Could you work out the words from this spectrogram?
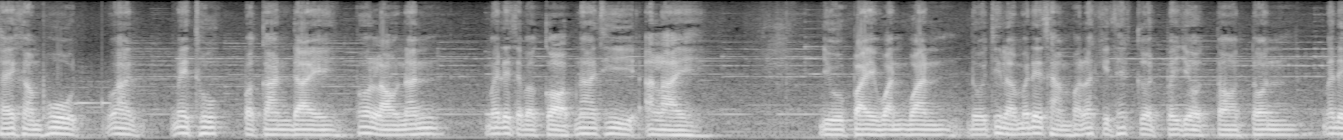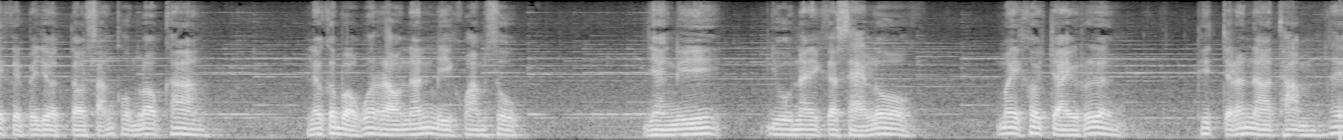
ใช้คำพูดว่าไม่ทุกประการใด เพราะเรานั้นไม่ได้จะประกอบหน้าที่อะไร อยู่ไปวันๆ โดยที่เราไม่ได้ทำภารกิจให้เกิดประโยชน์ต่อตน ไม่ได้เกิดประโยชน์ต่อสังคมรอบข้าง แล้วก็บอกว่าเรานั้นมีความสุข อย่างนี้อยู่ในกระแสโลก ไม่เข้าใจเรื่อง พิจารณาธรรมให้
